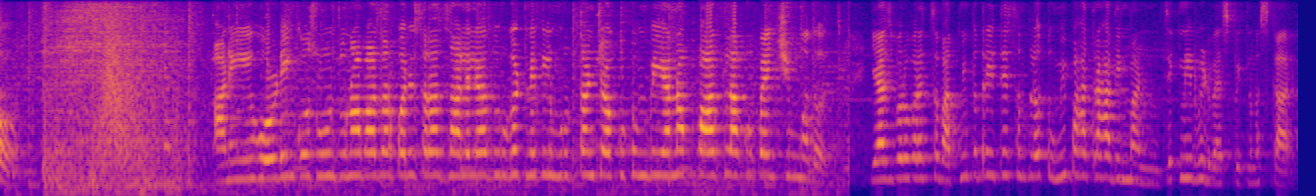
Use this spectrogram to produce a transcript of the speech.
आणि होर्डिंग कोसळून जुना बाजार परिसरात झालेल्या दुर्घटनेतील मृतांच्या कुटुंबियांना पाच लाख रुपयांची मदत. याचबरोबरच बातमीपत्र इथे संपलं. तुम्ही पाहत राहा दिनमान न्यूज एक निर्भीड व्यासपीठ. नमस्कार.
